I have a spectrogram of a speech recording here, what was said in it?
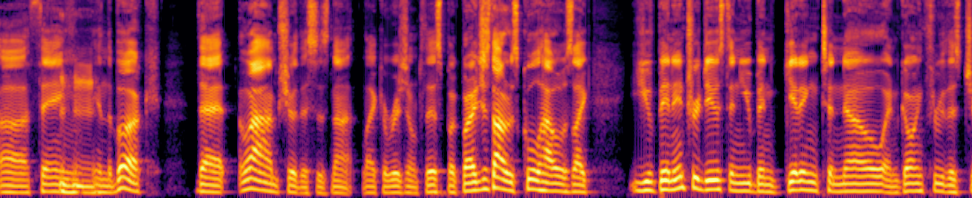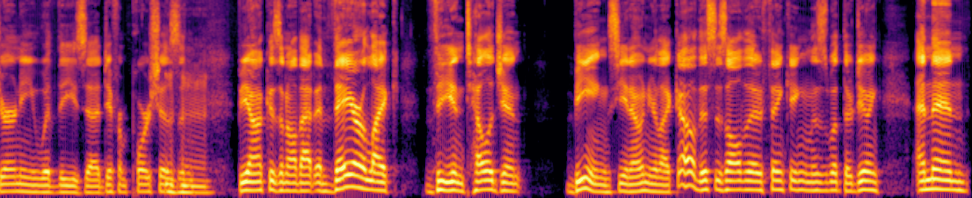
uh, thing Mm-hmm. in the book that. Well, I'm sure this is not like original to this book, but I just thought it was cool how it was like you've been introduced and you've been getting to know and going through this journey with these uh, different Portias Mm-hmm. and Biancas and all that, and they are like the intelligent beings, you know, and you're like, oh, this is all they're thinking, this is what they're doing, and then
